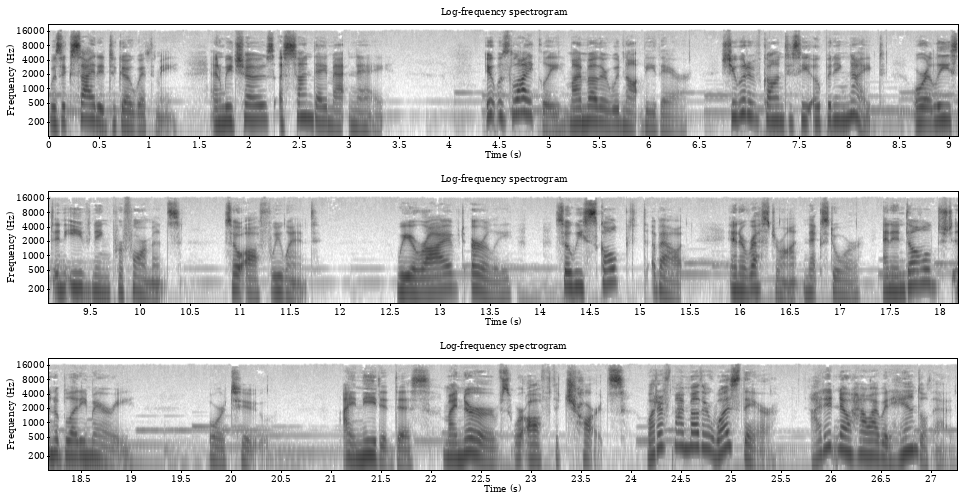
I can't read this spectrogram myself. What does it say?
was excited to go with me, and we chose a Sunday matinee. It was likely my mother would not be there. She would have gone to see opening night, or at least an evening performance, so off we went. We arrived early so we skulked about in a restaurant next door and indulged in a Bloody Mary or two. I needed this. My nerves were off the charts. What if my mother was there? I didn't know how I would handle that.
